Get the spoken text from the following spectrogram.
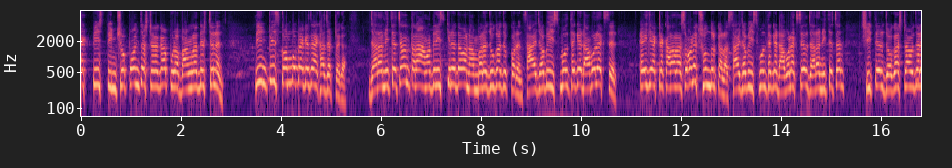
এক পিস তিনশো পঞ্চাশ টাকা, পুরো বাংলাদেশ চ্যালেঞ্জ তিন পিস কম্বো প্যাকেজ এক হাজার টাকা। যারা নিতে চান, তারা আমাদের স্ক্রিনে দেওয়া নাম্বারে যোগাযোগ করেন। সাইজ হবে স্মল থেকে ডাবল এক্সেল এই যে একটা কালার আছে, অনেক সুন্দর কালার সাইজ হবে স্মল থেকে ডাবল এক্সেল যারা নিতে চান, শীতের জগাস ট্রাউজার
